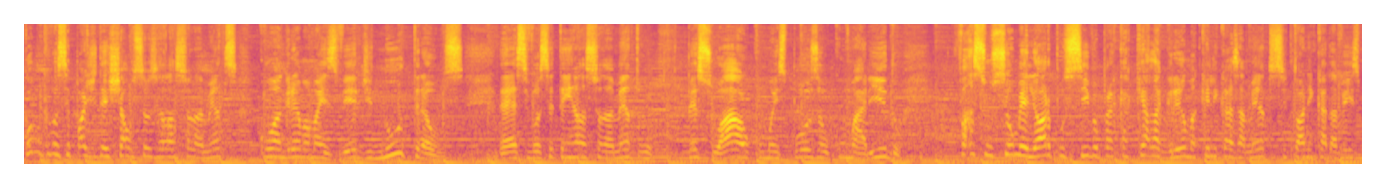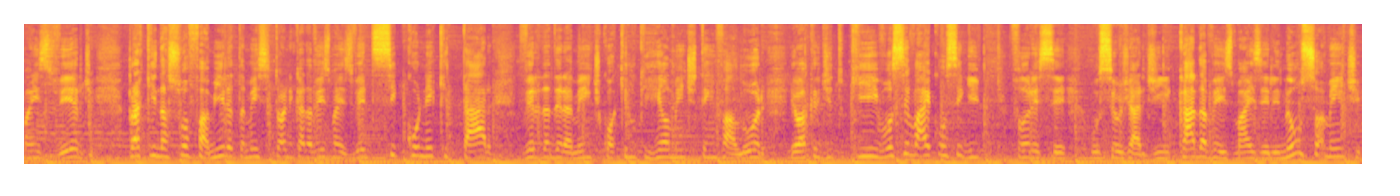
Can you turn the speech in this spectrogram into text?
Como que você pode deixar os seus relacionamentos com a grama mais verde? Nutra-os. Né? Se você tem relacionamento pessoal com uma esposa ou com um marido, Faça o seu melhor possível para que aquela grama, aquele casamento se torne cada vez mais verde, para que na sua família também se torne cada vez mais verde, se conectar verdadeiramente com aquilo que realmente tem valor. Eu acredito que você vai conseguir florescer o seu jardim e cada vez mais ele não somente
